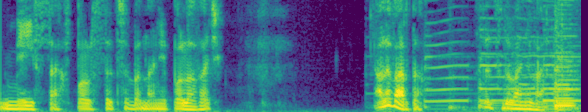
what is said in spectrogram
miejscach w Polsce trzeba na nie polować. Ale warto. Zdecydowanie warto.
